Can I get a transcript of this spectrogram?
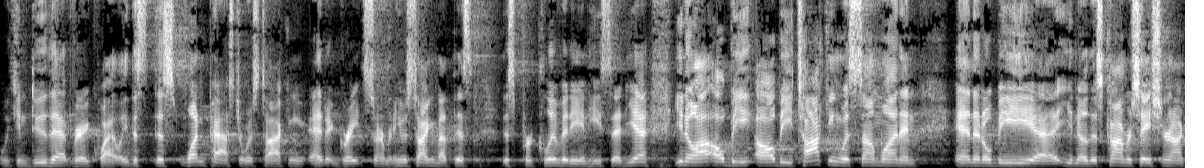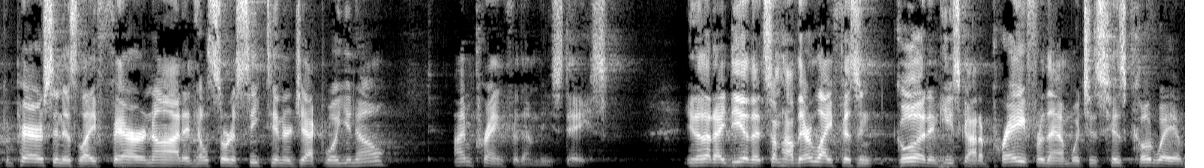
We can do that very quietly. This, this one pastor was talking, had a great sermon. He was talking about this, this proclivity and he said, yeah, you know, I'll be, I'll be talking with someone and, and it'll be, uh, you know, this conversation around comparison is life fair or not? And he'll sort of seek to interject, well, you know, I'm praying for them these days. You know, that idea that somehow their life isn't good and he's got to pray for them, which is his code way of,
